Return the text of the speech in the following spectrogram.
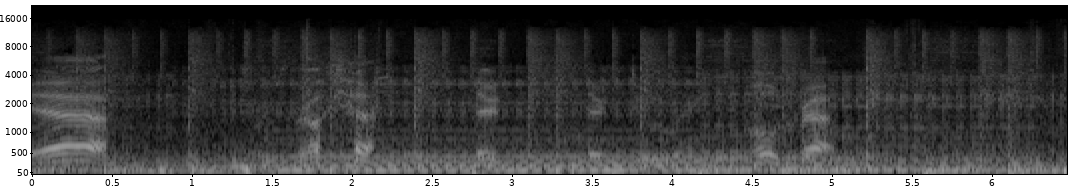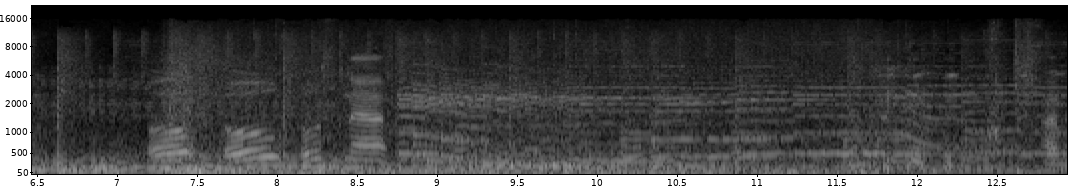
Yeah. Yeah. They're they're dueling. Oh crap. Oh oh oh snap. I'm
